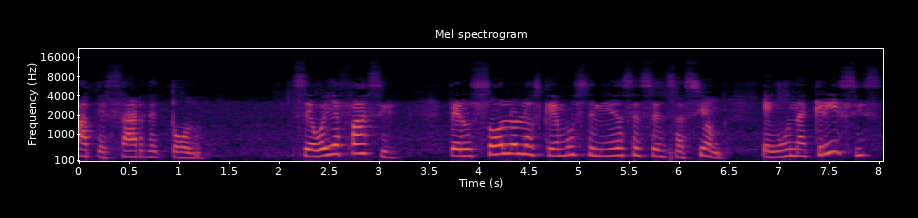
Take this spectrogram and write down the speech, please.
a pesar de todo. Se oye fácil, pero solo los que hemos tenido esa sensación en una crisis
